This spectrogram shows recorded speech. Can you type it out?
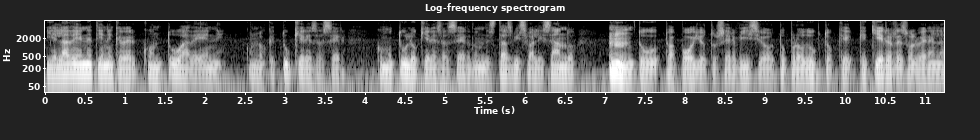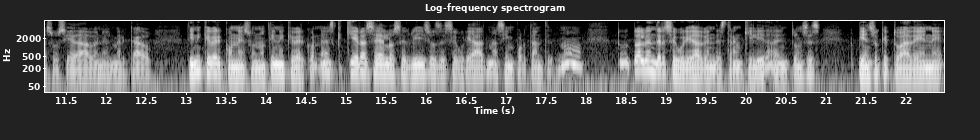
Y el ADN tiene que ver con tu ADN, con lo que tú quieres hacer, como tú lo quieres hacer, donde estás visualizando tu, tu apoyo, tu servicio, tu producto que, que, quieres resolver en la sociedad o en el mercado. Tiene que ver con eso, no tiene que ver con, es que quiero hacer los servicios de seguridad más importantes. No, tú al vender seguridad vendes tranquilidad, entonces pienso que tu ADN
